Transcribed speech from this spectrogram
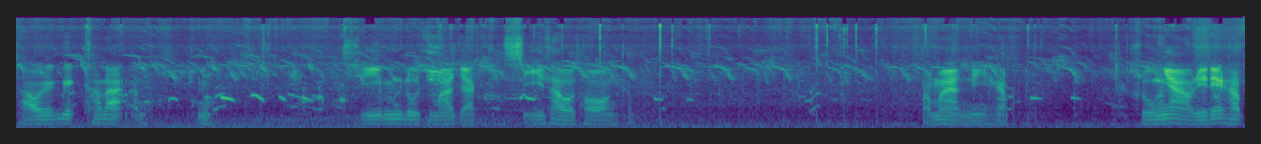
เทาเล็กๆข้างล่างนี่สีมันหลุดมาจากสีเทาทองครับ ประมาณนี้ครับ สูงยาวดีได้ครับ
